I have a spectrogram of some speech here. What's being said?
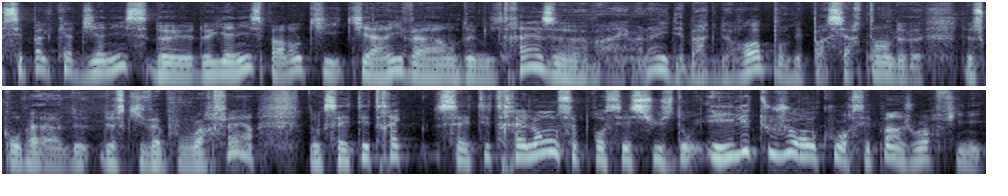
C'est pas le cas de Giannis, de, de Giannis, pardon, qui, qui arrive à- en 2013. euh, voilà, voilà, il débarque d'Europe. On n'est pas certain de, ce qu'on va, de, de ce qu'il va pouvoir faire. Donc ça a été très, ça a été très long ce processus. Donc, et il est toujours en cours. C'est pas un joueur fini.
